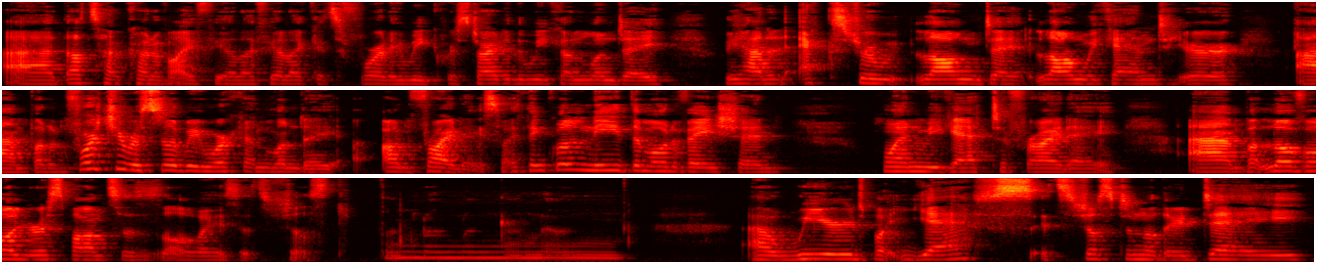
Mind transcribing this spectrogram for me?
Uh, that's how kind of I feel. I feel like it's a four day week. We're starting the week on Monday. We had an extra long day, long weekend here, um, but unfortunately, we'll still be working on Monday, on Friday. So I think we'll need the motivation when we get to Friday. Um, but love all your responses as always. It's just uh, weird, but yes, it's just another day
